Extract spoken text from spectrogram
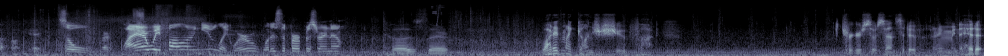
okay. So why are we following you? Like, where? What is the purpose right now? Cause they're Why did my gun just shoot? Fuck. Trigger's so sensitive. I don't even mean to hit it.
